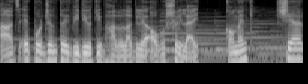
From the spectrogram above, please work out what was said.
আজ এ পর্যন্তই। ভিডিওটি ভালো লাগলে অবশ্যই লাইক, কমেন্ট, শেয়ার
